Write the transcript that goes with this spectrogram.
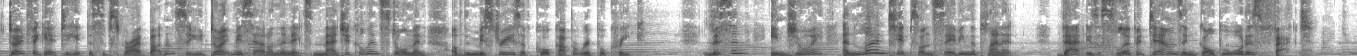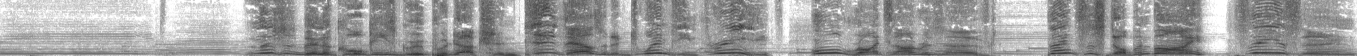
Don't forget to hit the subscribe button so you don't miss out on the next magical installment of the Mysteries of Corkuparipple Creek. Listen, enjoy, and learn tips on saving the planet. That is a Slurpit Downs and Gulper Waters fact. This has been a Corkies Group production, 2023. All rights are reserved. Thanks for stopping by. See you soon.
